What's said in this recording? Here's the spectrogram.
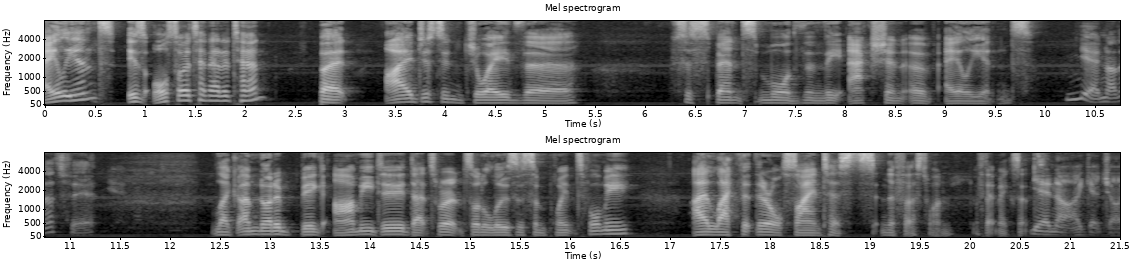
Aliens is also a ten out of ten, but I just enjoy the suspense more than the action of Aliens. yeah, no, that's fair. Like I'm not a big army dude. That's where it sort of loses some points for me. I like that they're all scientists in the first one, if that makes sense. Yeah, no, I get you.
